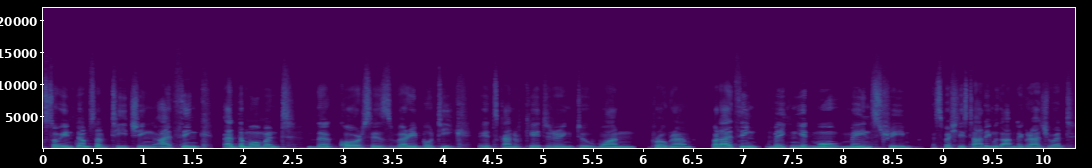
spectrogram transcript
so, in terms of teaching, I think at the moment the course is very boutique. It's kind of catering to one program. But I think making it more mainstream, especially starting with undergraduate,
